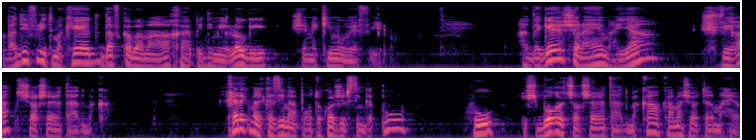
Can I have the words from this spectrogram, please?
ועדיף להתמקד דווקא במערך האפידמיולוגי שהם הקימו והפעילו. הדגש שלהם היה שבירת שרשרת ההדבקה. חלק מרכזי מהפרוטוקול של סינגפור הוא לשבור את שרשרת ההדבקה כמה שיותר מהר.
